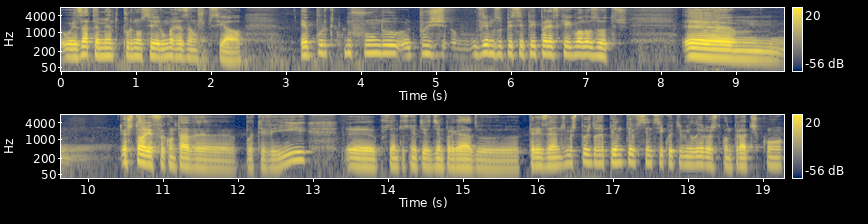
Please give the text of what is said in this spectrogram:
ou exatamente por não ser uma razão especial, é porque, no fundo, depois vemos o PCP e parece que é igual aos outros. Uh, a história foi contada pela TVI, uh, portanto o senhor teve desempregado três anos, mas depois de repente teve 150 mil euros de contratos com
